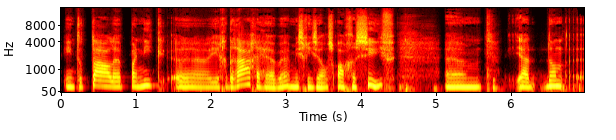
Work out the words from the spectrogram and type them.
in totale paniek uh, je gedragen hebben, misschien zelfs agressief. Um, ja, dan uh,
